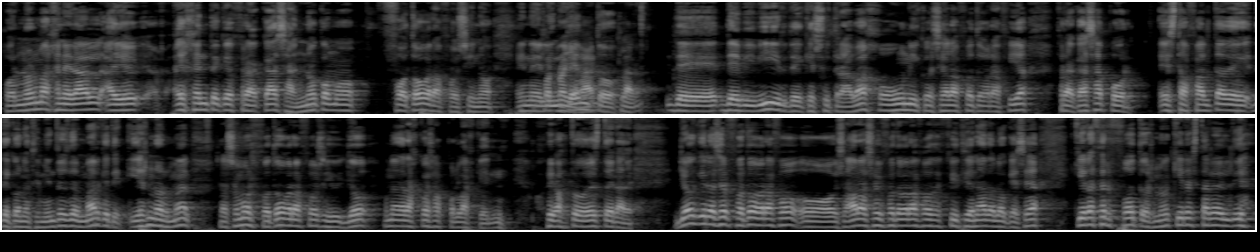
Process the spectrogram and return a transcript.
Por norma general hay, hay gente que fracasa no como fotógrafo, sino en el intento de, de, vivir, de que su trabajo único sea la fotografía, fracasa por esta falta de, de, conocimientos del marketing. Y es normal. O sea, somos fotógrafos y yo, una de las cosas por las que oigo todo esto era de, yo quiero ser fotógrafo o ahora soy fotógrafo aficionado, lo que sea, quiero hacer fotos, no quiero estar el día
